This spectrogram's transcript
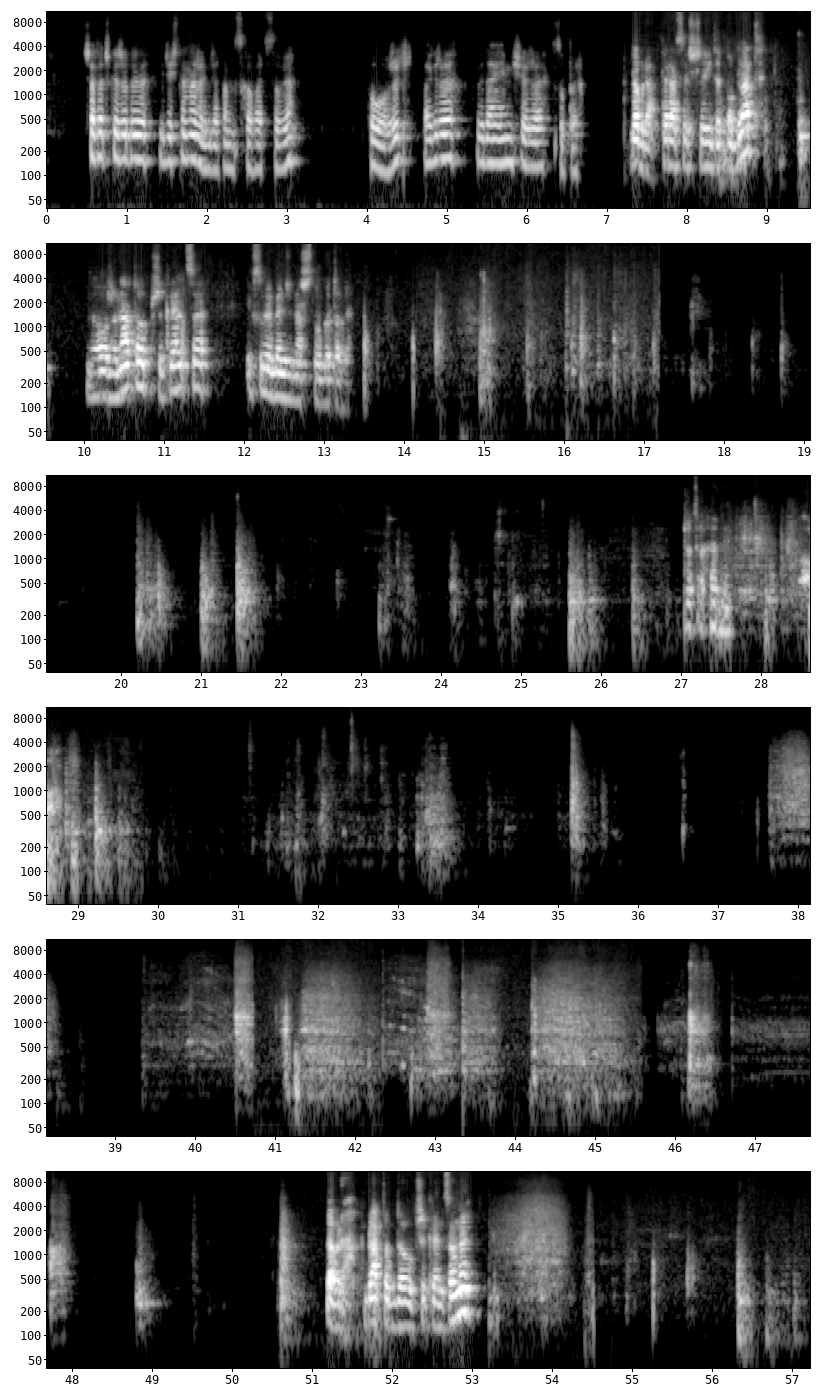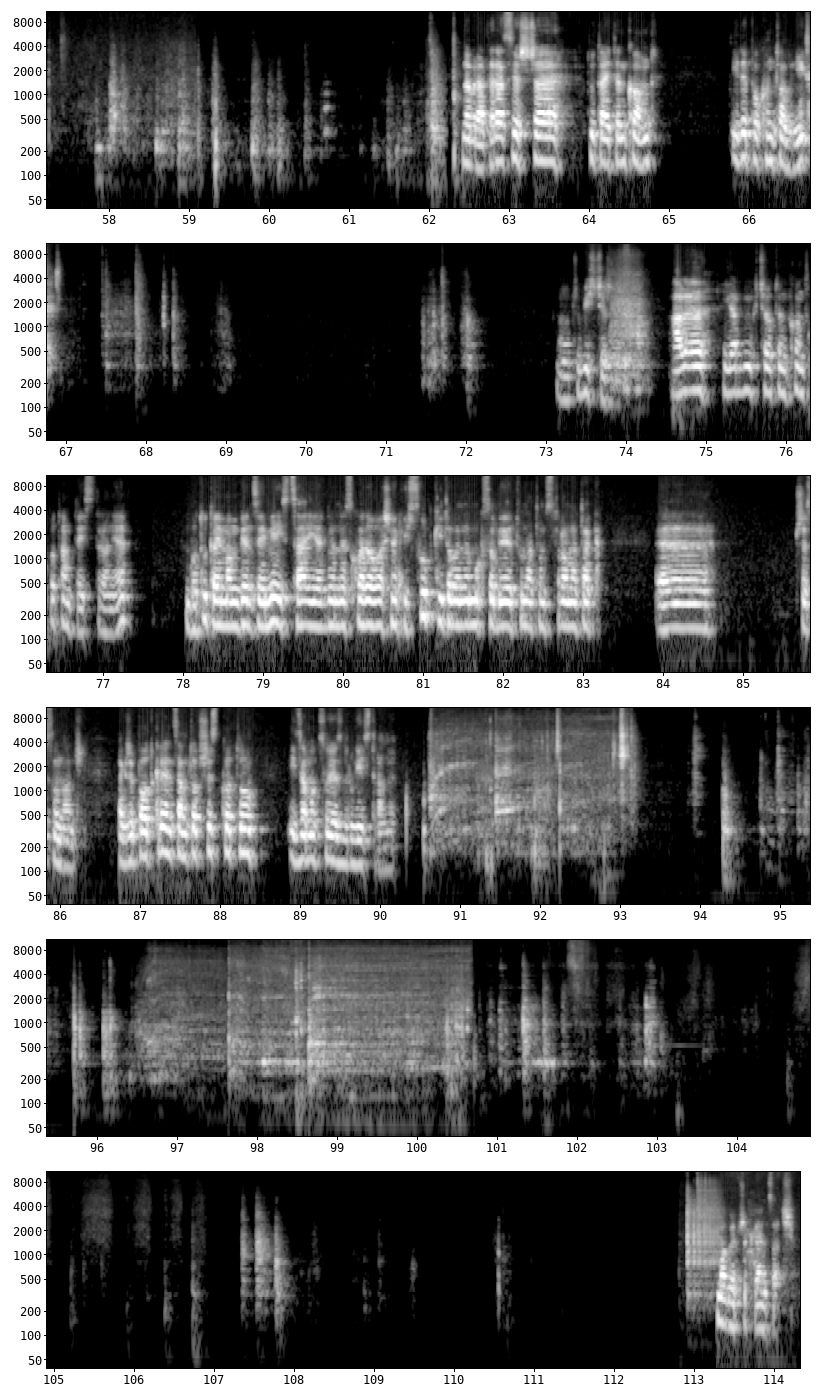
szafeczkę, żeby gdzieś te narzędzia tam schować sobie, położyć. Także wydaje mi się, że super. Dobra, teraz jeszcze idę po blat. Nałożę na to, przykręcę i w sumie będzie nasz stół gotowy. Trochę. O. Dobra, blat od dołu przykręcony. Dobra, teraz jeszcze tutaj ten kąt. Idę po kątownik. No oczywiście, że. Ale ja bym chciał ten kąt po tamtej stronie bo tutaj mam więcej miejsca i jak będę składał właśnie jakieś słupki, to będę mógł sobie tu na tą stronę tak e, przesunąć. Także poodkręcam to wszystko tu i zamocuję z drugiej strony. Mogę przykręcać.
